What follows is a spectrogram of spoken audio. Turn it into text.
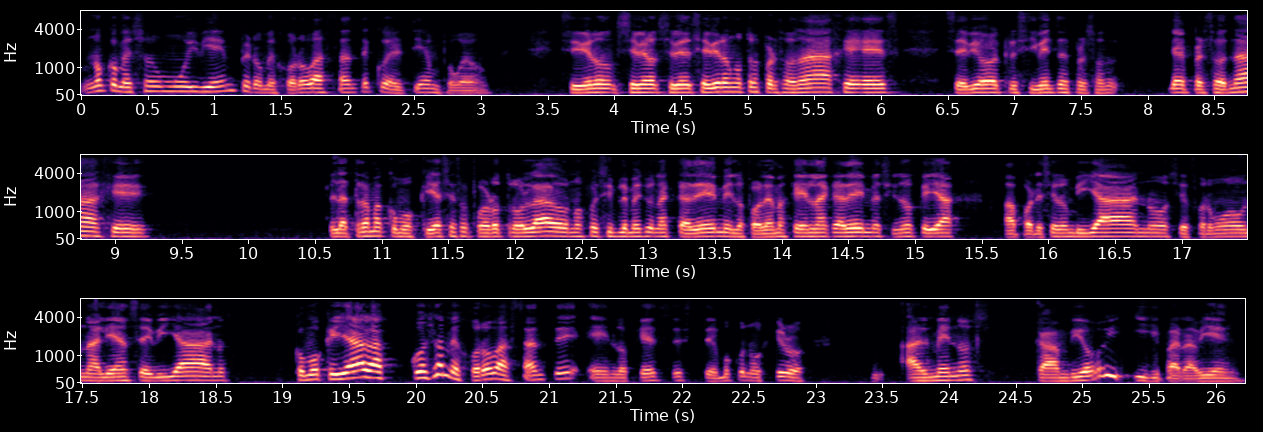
no comenzó muy bien, pero mejoró bastante con el tiempo, weón. Se vieron, se vieron, se vieron, se vieron otros personajes, se vio el crecimiento del, perso- del personaje. La trama como que ya se fue por otro lado, no fue simplemente una academia y los problemas que hay en la academia, sino que ya aparecieron villanos, se formó una alianza de villanos. Como que ya la cosa mejoró bastante en lo que es este Boku no Hero. Al menos cambió y, y para bien.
